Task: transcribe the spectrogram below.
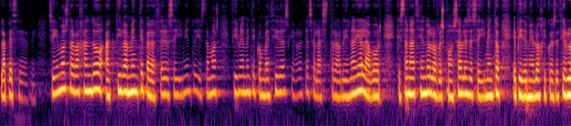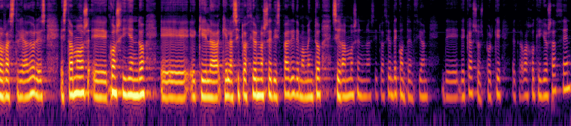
la PCR. Seguimos trabajando activamente para hacer el seguimiento y estamos firmemente convencidas que gracias a la extraordinaria labor que están haciendo los responsables de seguimiento epidemiológico, es decir, los rastreadores, estamos eh, consiguiendo eh, que, la, que, la, situación no se dispare y de momento sigamos en una situación de contención de, casos, porque el trabajo que ellos hacen,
